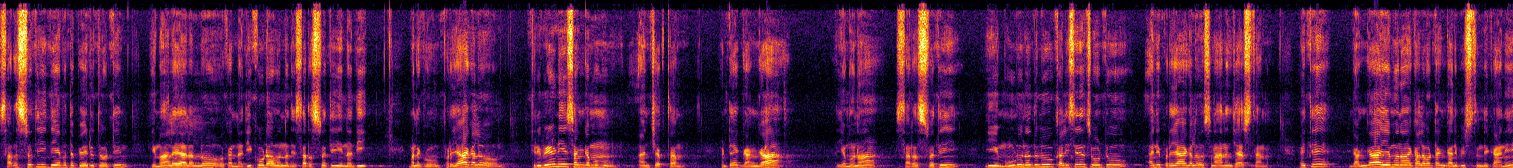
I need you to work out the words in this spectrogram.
సరస్వతీ దేవత పేరుతోటి హిమాలయాలలో ఒక నది కూడా ఉన్నది సరస్వతి నది. మనకు ప్రయాగలో త్రివేణి సంగమం అని చెప్తాం. అంటే గంగా యమున సరస్వతి ఈ మూడు నదులు కలిసిన చోటు అని ప్రయాగలో స్నానం చేస్తాను అయితే గంగా యమున కలవటం కనిపిస్తుంది కానీ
